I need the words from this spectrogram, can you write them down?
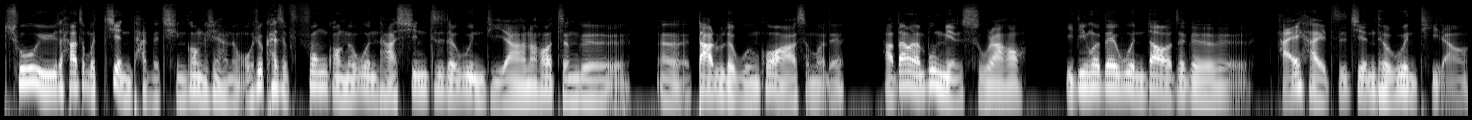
出于他这么健谈的情况下呢，我就开始疯狂的问他薪资的问题啊，然后整个呃大陆的文化啊什么的啊，当然不免俗啦哈，一定会被问到这个台海之间的问题然后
